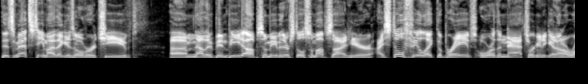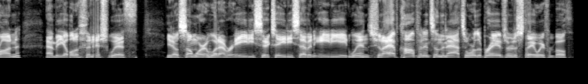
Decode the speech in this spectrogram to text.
This Mets team, I think, is overachieved. Um, now they've been beat up, so maybe there's still some upside here. I still feel like the Braves or the Nats are going to get on a run and be able to finish with, you know, somewhere, whatever, 86, 87, 88 wins. Should I have confidence in the Nats or the Braves or just stay away from both?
